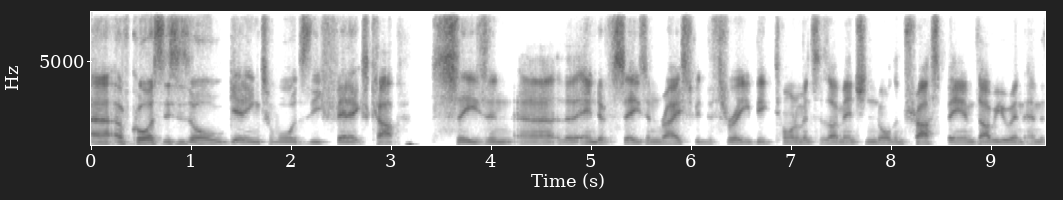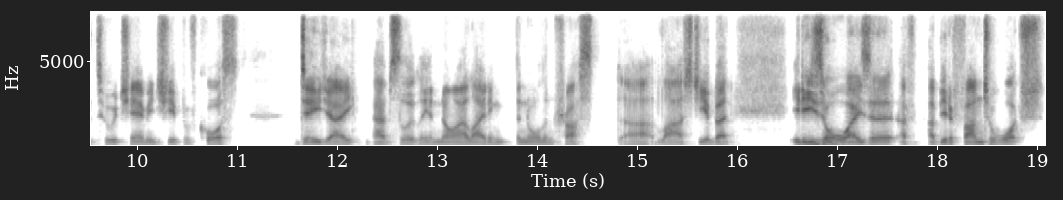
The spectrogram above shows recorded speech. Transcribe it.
uh, of course, this is all getting towards the FedEx Cup season, uh, the end of season race with the three big tournaments, as I mentioned Northern Trust, BMW, and, and the Tour Championship. Of course, DJ absolutely annihilating the Northern Trust uh, last year, but it is always a, a, a bit of fun to watch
